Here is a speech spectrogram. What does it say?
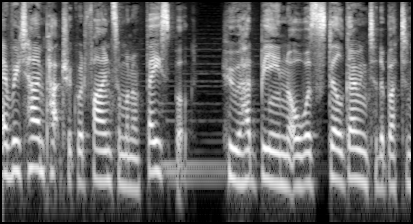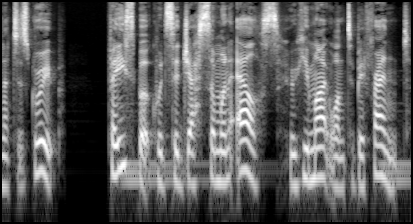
Every time Patrick would find someone on Facebook who had been or was still going to the Butternutters group, Facebook would suggest someone else who he might want to befriend.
